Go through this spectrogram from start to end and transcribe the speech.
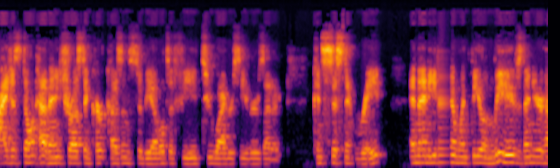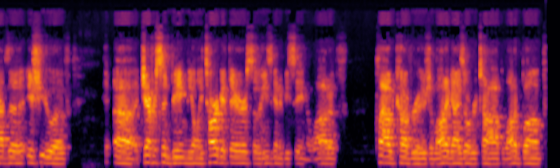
I just don't have any trust in Kirk Cousins to be able to feed two wide receivers at a consistent rate. And then even when Thielen leaves, then you have the issue of uh, Jefferson being the only target there, so he's going to be seeing a lot of cloud coverage, a lot of guys over top, a lot of bump.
